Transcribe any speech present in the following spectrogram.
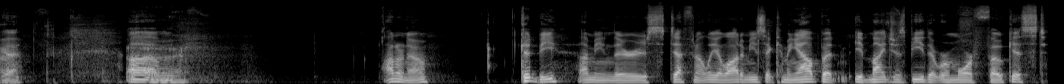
okay. Um, Uh, I don't know. Could be. I mean, there's definitely a lot of music coming out, but it might just be that we're more focused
